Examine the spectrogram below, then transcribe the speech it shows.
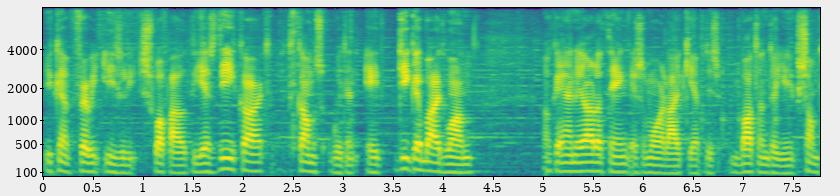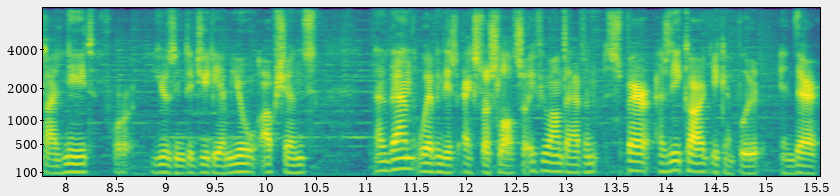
you can very easily swap out the SD card. It comes with an 8GB one. Okay and the other thing is more like you have this button that you sometimes need for using the GDemu options. And then we have this extra slot so if you want to have a spare SD card you can put it in there.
